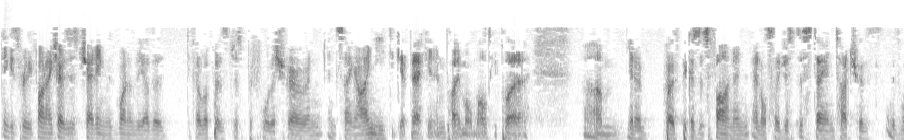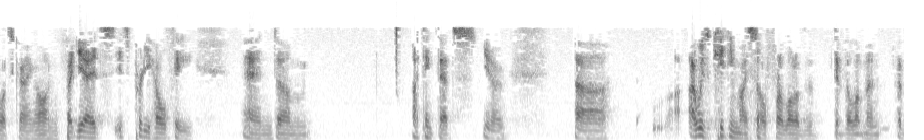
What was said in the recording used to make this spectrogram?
think it's really fun. Actually, I was just chatting with one of the other developers just before the show and, and saying I need to get back in and play more multiplayer um, you know, both because it's fun and, and also just to stay in touch with, with what's going on. But yeah, it's it's pretty healthy, and um, I think that's you know, uh, I was kicking myself for a lot of the development of,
